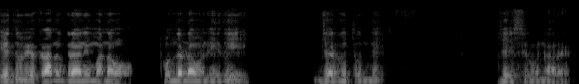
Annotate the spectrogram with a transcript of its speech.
కేతువు యొక్క అనుగ్రహాన్ని మనం పొందడం అనేది జరుగుతుంది. జై శ్రీమన్నారాయణ.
